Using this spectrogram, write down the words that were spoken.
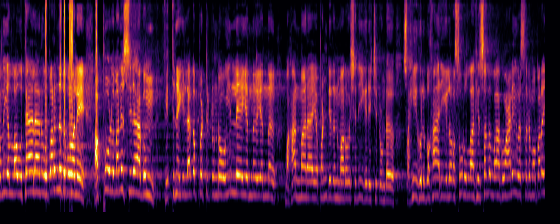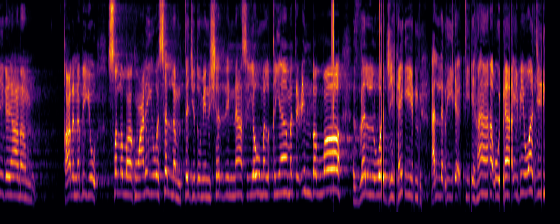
റളിയല്ലാഹു തആല അൻഹു പറഞ്ഞതുപോലെ അപ്പോൾ മനസ്സിലാകും ഫിത്നയിൽ അകപ്പെട്ടിട്ടുണ്ടോ ഇല്ലേ എന്ന് എന്ന് മഹാന്മാരായ പണ്ഡിതന്മാർ വിശദീകരിച്ചിട്ടുണ്ട്. സഹീഹുൽ ബുഖാരിയിൽ റസൂലുള്ളാഹി സ്വല്ലല്ലാഹു അലൈഹി വസല്ലം പറയുകയാണ് قال النبي صلى الله عليه وسلم تجد من شر الناس يوم القيامة عند الله ذا الوجهين الذي يأتي هؤلاء بوجه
